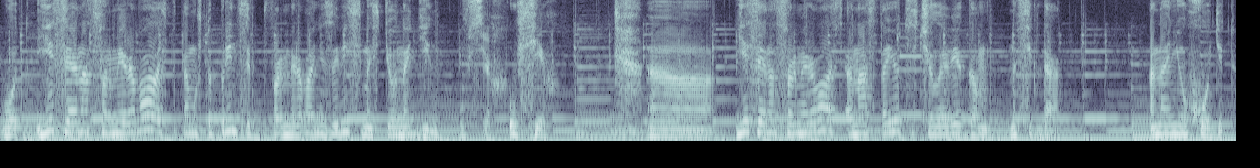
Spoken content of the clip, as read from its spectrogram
Вот, если она сформировалась, потому что принцип формирования зависимости, он один. У всех. У всех. Э, если она сформировалась, она остается с человеком навсегда. Она не уходит.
